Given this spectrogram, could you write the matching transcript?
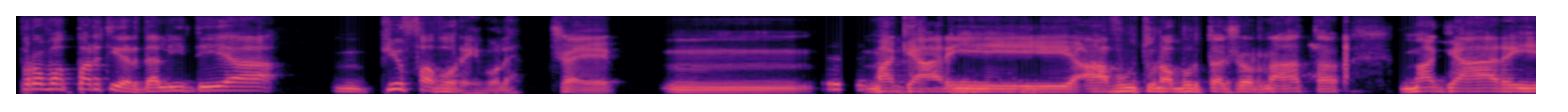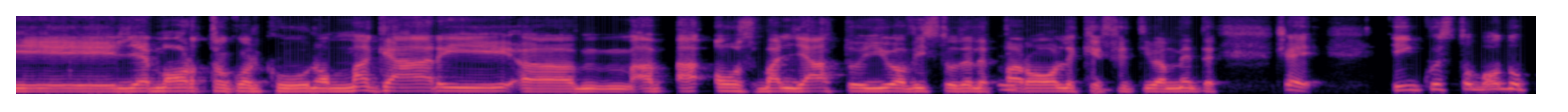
provo a partire dall'idea più favorevole, cioè mh, magari ha avuto una brutta giornata, magari gli è morto qualcuno, magari um, ha, ha, ho sbagliato io, ho visto delle parole che effettivamente... Cioè, in questo modo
